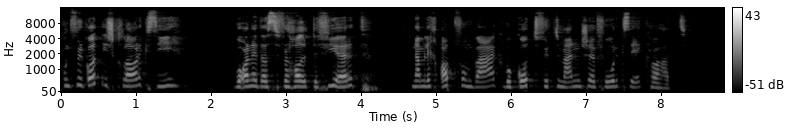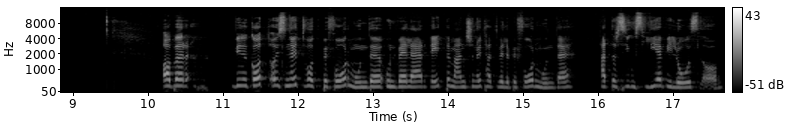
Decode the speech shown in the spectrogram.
Und für Gott ist klar wo das Verhalten führt nämlich ab vom Weg, wo Gott für die Menschen vorgesehen hat. Aber weil Gott uns nicht bevormunden und weil er dort Menschen nicht bevormunden hat er sie aus Liebe losgelassen.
